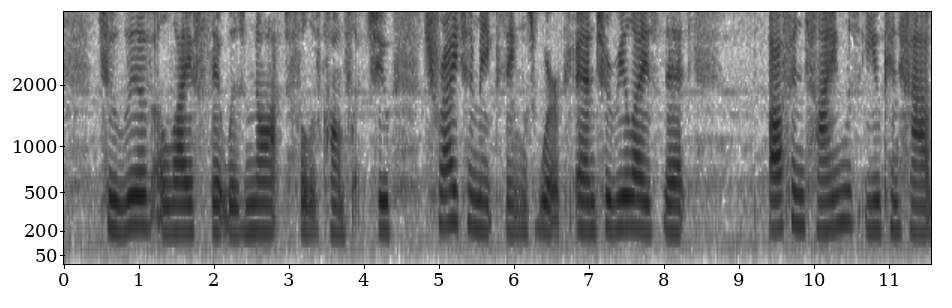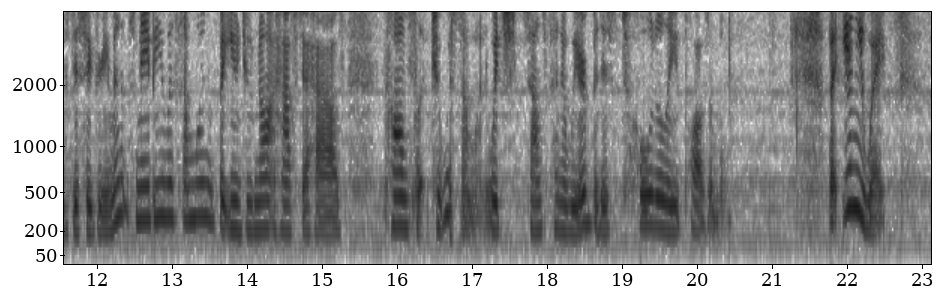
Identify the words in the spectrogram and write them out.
to live a life that was not full of conflict, to try to make things work, and to realize that oftentimes you can have disagreements maybe with someone, but you do not have to have conflict with someone, which sounds kind of weird, but is totally plausible. But anyway,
